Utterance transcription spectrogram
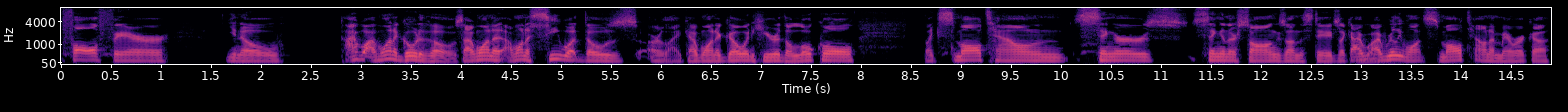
fall fair, you know, I, I want to go to those. I want to I want to see what those are like. I want to go and hear the local like small town singers singing their songs on the stage. Like I, I really want small town America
